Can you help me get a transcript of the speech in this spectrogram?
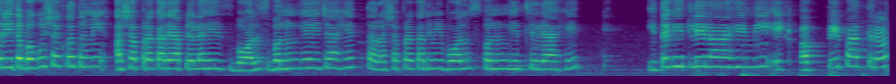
तर इथं बघू शकता तुम्ही अशा प्रकारे आपल्याला हे बॉल्स बनवून घ्यायचे आहेत. तर अशा प्रकारे मी बॉल्स बनवून घेतलेले आहेत. इथं घेतलेला आहे मी एक अप्पे पात्र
